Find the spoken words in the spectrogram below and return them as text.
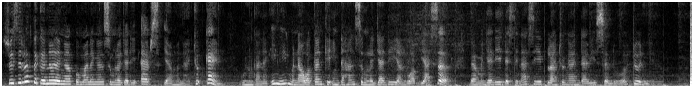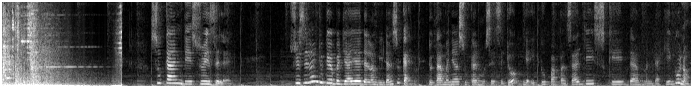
Switzerland terkenal dengan pemandangan semula jadi Alps yang menakjubkan. Gunung kanan ini menawarkan keindahan semula jadi yang luar biasa dan menjadi destinasi pelancongan dari seluruh dunia. Sukan di Switzerland Switzerland juga berjaya dalam bidang sukan, terutamanya sukan musim sejuk iaitu papan salji, ski dan mendaki gunung.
